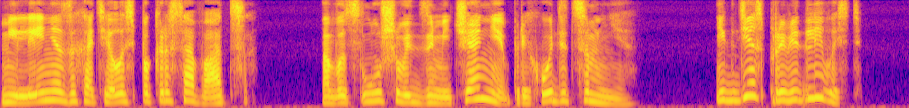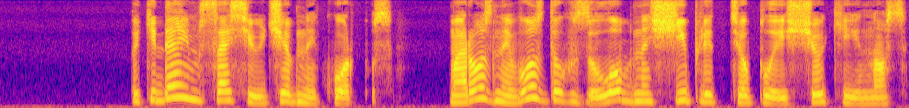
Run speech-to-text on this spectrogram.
Милене захотелось покрасоваться, а выслушивать замечания приходится мне. И где справедливость? Покидаем Саси учебный корпус. Морозный воздух злобно щиплет теплые щеки и нос.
